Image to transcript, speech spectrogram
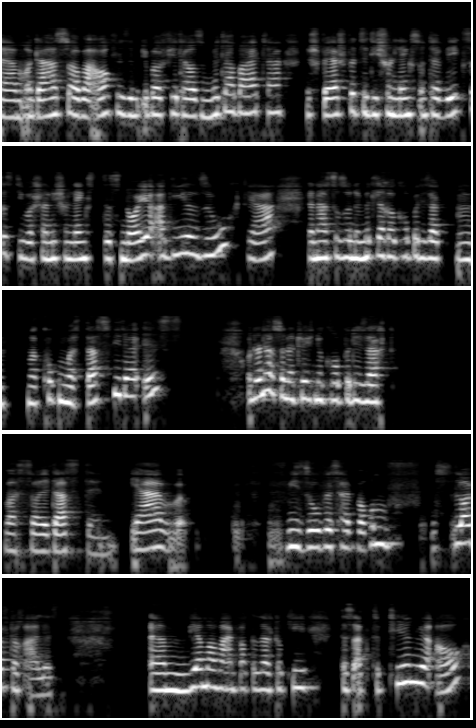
Ähm, und da hast du aber auch, wir sind über 4000 Mitarbeiter, eine Speerspitze, die schon längst unterwegs ist, die wahrscheinlich schon längst das neue Agil sucht, ja. Dann hast du so eine mittlere Gruppe, die sagt, hm, mal gucken, was das wieder ist. Und dann hast du natürlich eine Gruppe, die sagt, was soll das denn? Ja, wieso, weshalb, warum? Es läuft doch alles. Ähm, wir haben aber einfach gesagt, okay, das akzeptieren wir auch,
